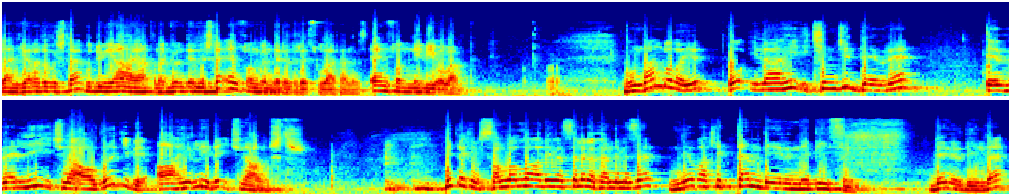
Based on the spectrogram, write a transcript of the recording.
Yani yaratılışta bu dünya hayatına gönderilişte en son gönderildi Resulullah Efendimiz. En son nebi olarak. Bundan dolayı o ilahi ikinci devre evvelliği içine aldığı gibi ahirliği de içine almıştır. Nitekim sallallahu aleyhi ve sellem Efendimiz'e ne vakitten beri nebisin denildiğinde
